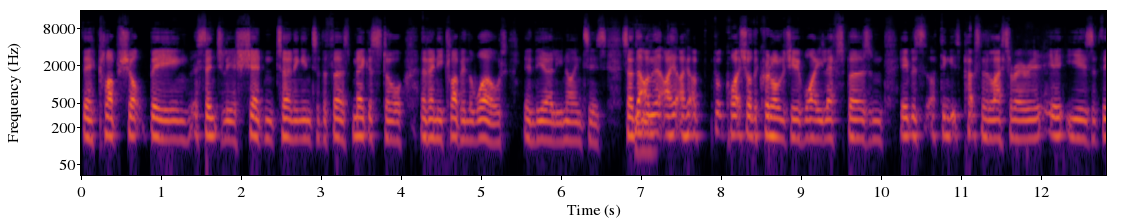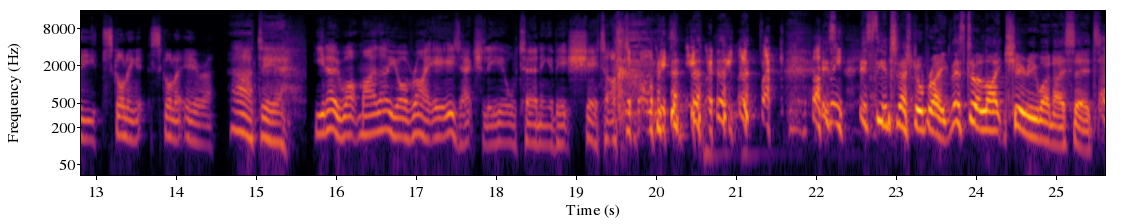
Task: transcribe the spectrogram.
their club shop being essentially a shed and turning into the first megastore of any club in the world in the early 90s. So that, mm. I mean, I, I, I'm not quite sure the chronology of why he left Spurs, and it was, I think it's perhaps in the latter area, years of the Scholar, Scholar era. Ah, oh dear. You know what, Milo? You're right. It is actually all turning a bit shit after all, isn't it? When we look back. I it's, mean... it's the international break. Let's do a light, cheery one, I said.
